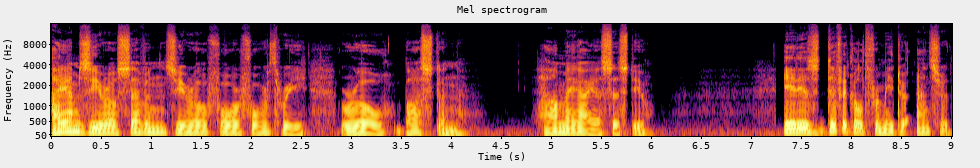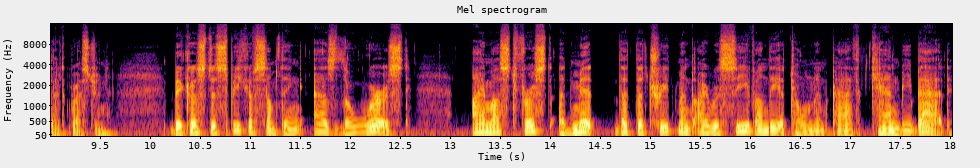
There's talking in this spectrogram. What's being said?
I am 070443, Rho, Boston. How may I assist you? It is difficult for me to answer that question, because to speak of something as the worst, I must first admit that the treatment I receive on the atonement path can be bad.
